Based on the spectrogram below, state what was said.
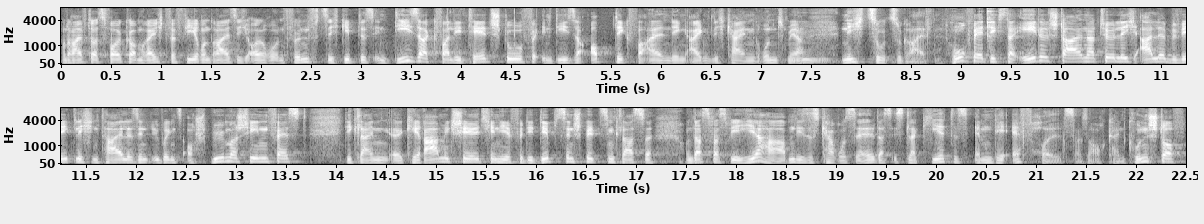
Und Ralf, du hast vollkommen recht, für 34,50 Euro gibt es in dieser Qualitätsstufe, in dieser Optik vor allen Dingen eigentlich keinen Grund mehr, mm. nicht zuzugreifen. Hochwertigster Edelstahl natürlich, alle beweglichen Teile sind übrigens auch spülmaschinenfest. Die kleinen äh, Keramikschälchen hier für die Dips sind Spitzenklasse. Und das, was wir hier haben, dieses Karussell, das ist lackiertes MDF Holz, also auch kein Kunststoff,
